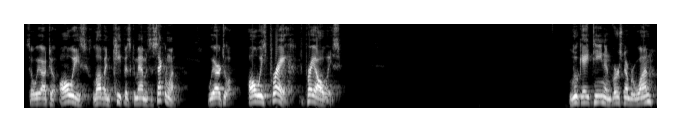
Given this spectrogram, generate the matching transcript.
So we are to always love and keep his commandments. The second one, we are to always pray, to pray always. Luke 18 and verse number 1.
